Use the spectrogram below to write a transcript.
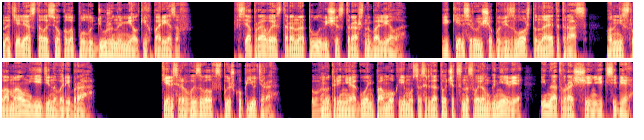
На теле осталось около полудюжины мелких порезов. Вся правая сторона туловища страшно болела. И Кельсеру еще повезло, что на этот раз он не сломал ни единого ребра. Кельсер вызвал вспышку Пьютера. Внутренний огонь помог ему сосредоточиться на своем гневе и на отвращении к себе.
